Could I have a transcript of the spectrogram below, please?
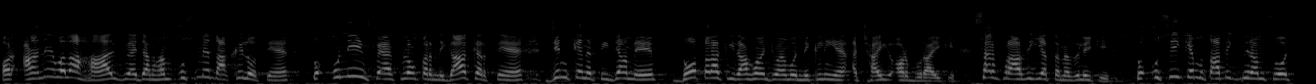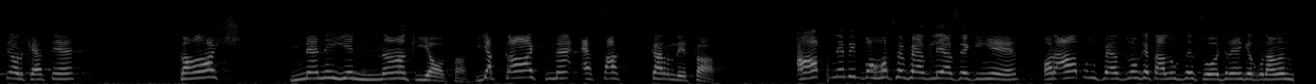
اور آنے والا حال جو ہے، جب ہم اس میں داخل ہوتے ہیں، تو انہی فیصلوں پر نگاہ کرتے ہیں، جن کے نتیجہ میں دو طرح کی راہیں جو ہیں، وہ نکلی ہیں، اچھائی اور برائی کی، سرفرازی یا تنزلی کی۔ تو اسی کے مطابق پھر ہم سوچتے ہیں اور کہتے ہیں کاش میں نے یہ نہ کیا ہوتا یا کاش میں ایسا کر لیتا۔ آپ نے بھی بہت سے فیصلے ایسے کیے ہیں اور آپ ان فیصلوں کے تعلق سے سوچ رہے ہیں کہ خداوند،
